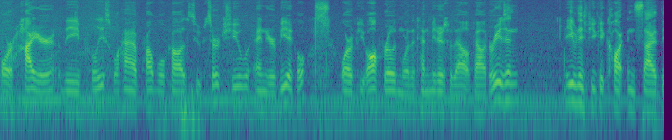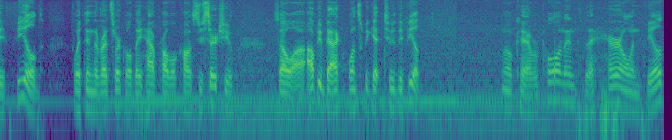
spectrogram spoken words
or higher, the police will have probable cause to search you and your vehicle or if you off-road more than 10 meters without valid reason, even if you get caught inside the field within the red circle, they have probable cause to search you. So uh, I'll be back once we get to the field. Okay, we're pulling into the heroin field.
